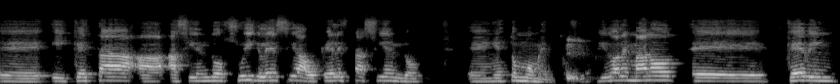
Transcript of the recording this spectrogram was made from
eh, y qué está ah, haciendo su iglesia o qué él está haciendo en estos momentos. pido al hermano eh, Kevin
